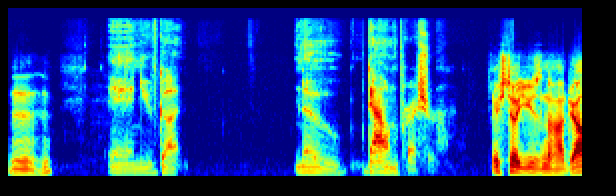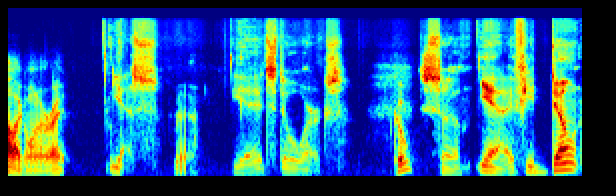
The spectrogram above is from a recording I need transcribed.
hmm and you've got no down pressure. You're still using the hydraulic on it, right? Yes. Yeah. Yeah, it still works. Cool. So yeah, if you don't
